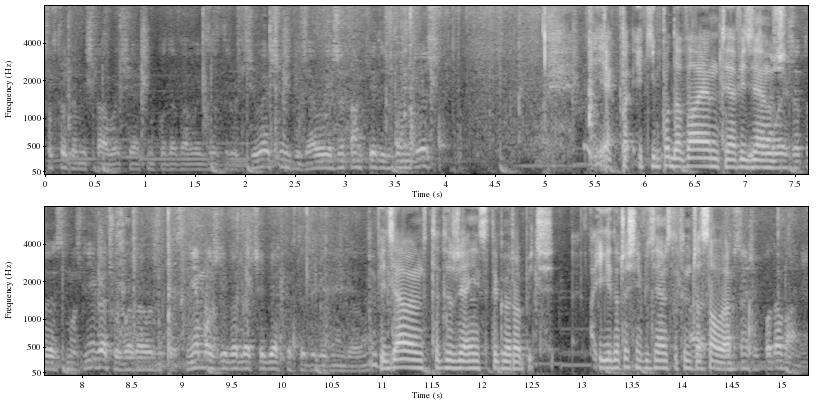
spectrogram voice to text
Co wtedy myślałeś, jak mi podawałeś? Zazdrościłeś mi? Wiedziałeś, że tam kiedyś będziesz? Jak, jak im podawałem, to ja wiedziałem, Wiedziałeś, że, że to jest możliwe, czy uważałeś, że to jest niemożliwe dla ciebie? Jak to wtedy wyglądało? wiedziałem wtedy, że ja nie chcę tego robić. I jednocześnie wiedziałem, że to tymczasowe. W sensie podawania.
